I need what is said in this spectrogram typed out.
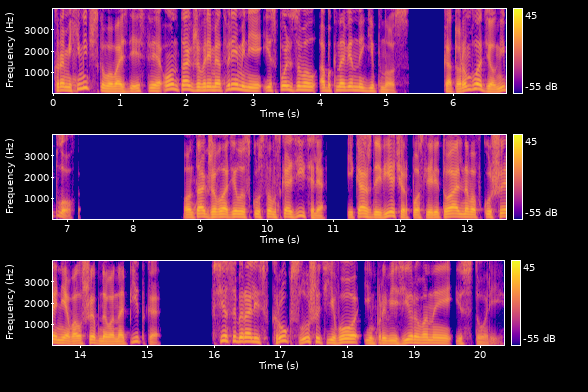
Кроме химического воздействия, он также время от времени использовал обыкновенный гипноз, которым владел неплохо. Он также владел искусством сказителя, и каждый вечер после ритуального вкушения волшебного напитка все собирались в круг слушать его импровизированные истории.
